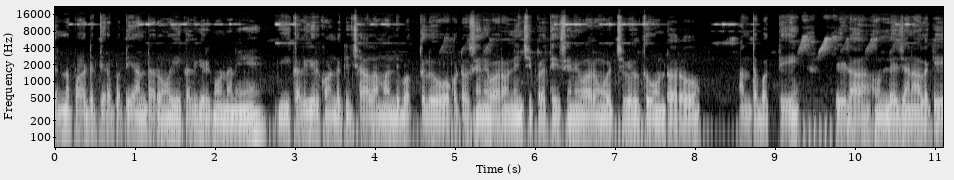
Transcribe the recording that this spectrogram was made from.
చిన్నపాటి తిరుపతి అంటారు ఈ కలిగిరి కొండని. ఈ కలిగిరికొండకి చాలా మంది భక్తులు ఒకటో శనివారం నుంచి ప్రతి శనివారం వచ్చి వెళ్తూ ఉంటారు. అంత భక్తి ఈడ ఉండే జనాలకి.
